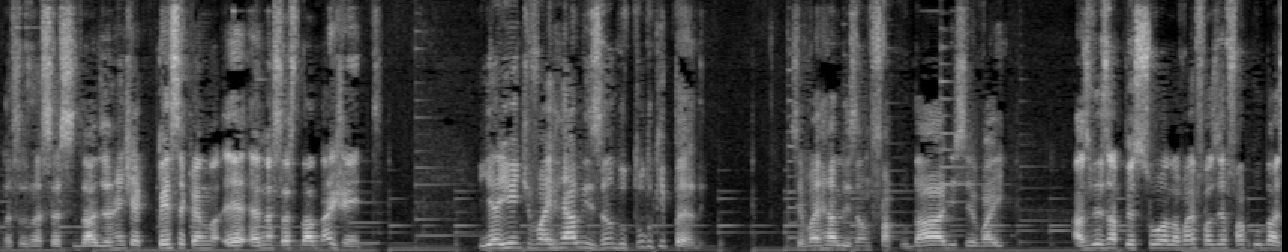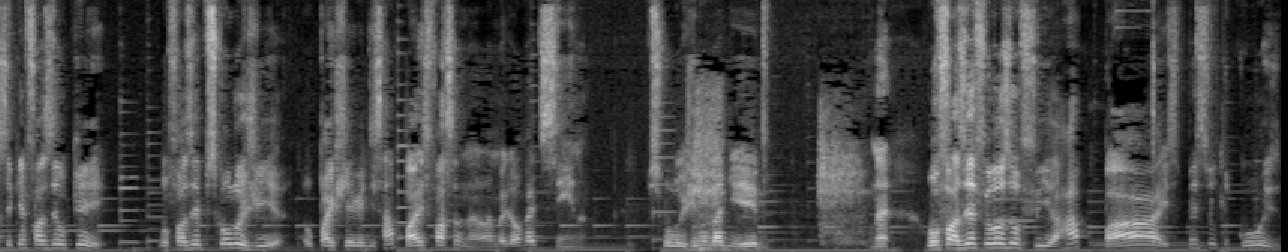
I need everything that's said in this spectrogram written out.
nessas necessidades, a gente pensa que é, necessidade da gente. E aí a gente vai realizando tudo que pedem. Você vai realizando faculdade, você vai. Às vezes a pessoa ela vai fazer a faculdade, você quer fazer o quê? Vou fazer psicologia. O pai chega e diz: rapaz, faça não, é melhor medicina. Psicologia não dá dinheiro. Né? Vou fazer filosofia. Rapaz, pense outra coisa.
